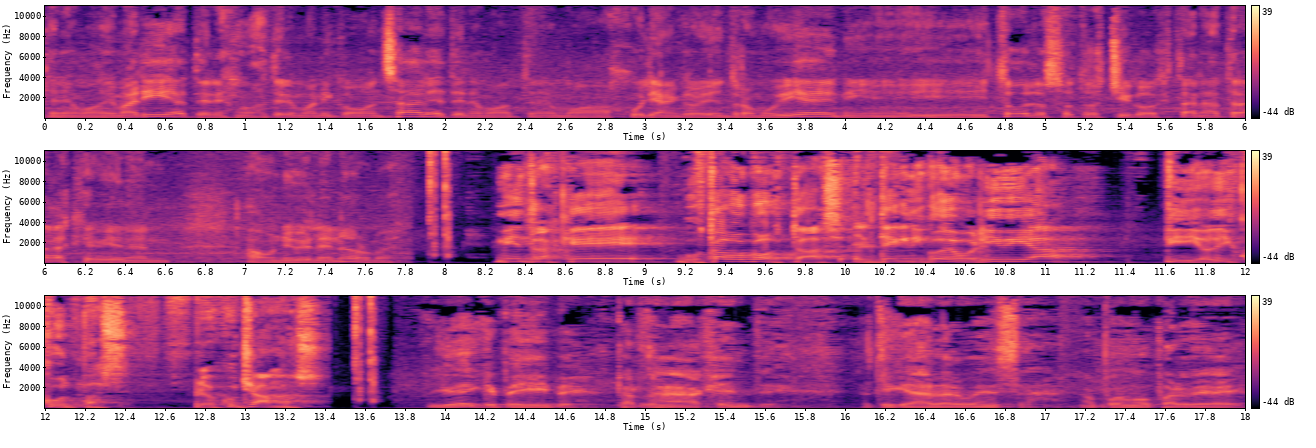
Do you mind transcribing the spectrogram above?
Tenemos a Di María, tenemos, tenemos a Nico González, tenemos, tenemos a Julián que hoy entró muy bien y, y todos los otros chicos que están atrás que vienen a un nivel enorme. Mientras que Gustavo Costas, el técnico de Bolivia, pidió disculpas. Lo escuchamos. Y hay que pedir perdón a la gente, no te queda vergüenza, no podemos perder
